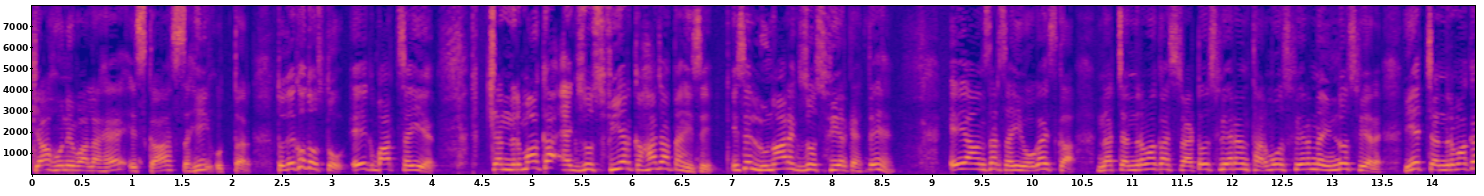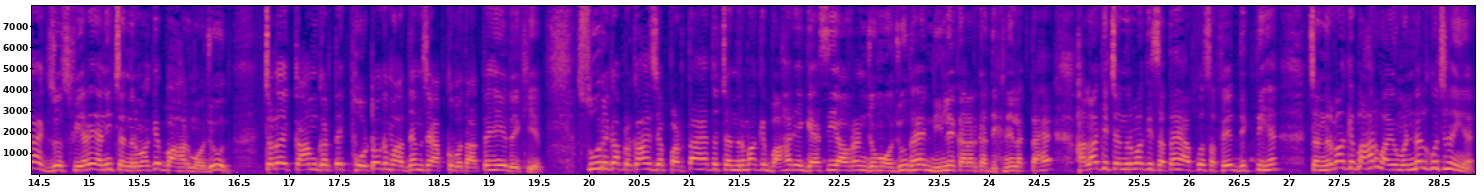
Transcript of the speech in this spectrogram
क्या होने वाला है इसका सही उत्तर? तो देखो दोस्तों, एक बात सही है। चंद्रमा का एग्जोस्फियर कहा जाता है इसे? इसे लुनार एग्जोस्फियर कहते हैं। ए आंसर सही होगा इसका। ना चंद्रमा का स्ट्रेटोस्फियर है, ना थर्मोस्फियर ना इंडोस्फियर है। ये चंद्रमा का एग्जोस्फियर है, यानी चंद्रमा के बाहर मौजूद। चलो एक काम करते हैं फ़ोटो के माध्यम से आपको बताते हैं, ये देखिए। सूर्य का प्रकाश जब पड़ता है तो चंद्रमा के बाहर ये गैसीय आवरण जो मौजूद है, नीले कलर का दिखने लगता है। हालाँकि चंद्रमा की सतह आपको सफ़ेद दिखती है। चंद्रमा के बाहर वायुमंडल कुछ नहीं है,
